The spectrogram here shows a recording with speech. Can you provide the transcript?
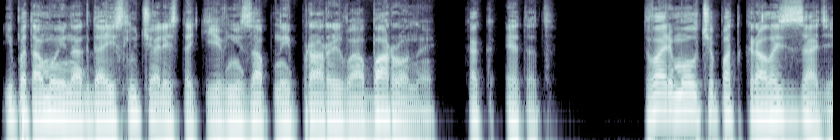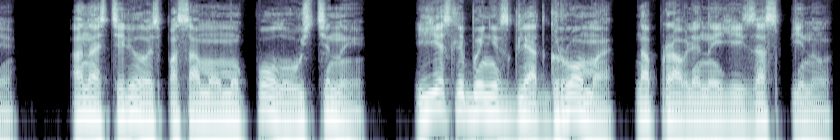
и потому иногда и случались такие внезапные прорывы обороны, как этот. Тварь молча подкралась сзади. Она стелилась по самому полу у стены. И если бы не взгляд грома, направленный ей за спину,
